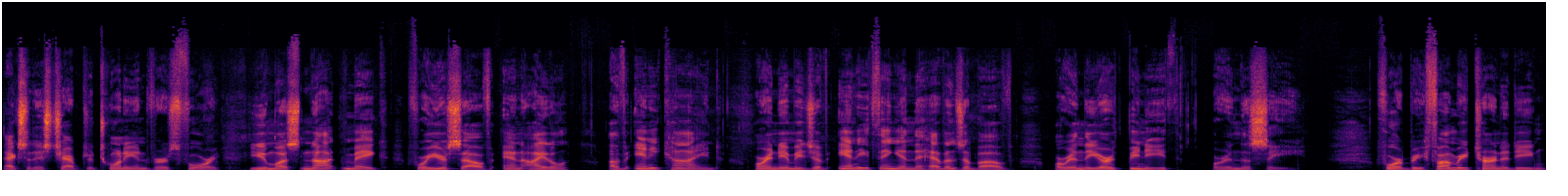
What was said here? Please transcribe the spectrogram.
Exodus chapter 20 and verse 4 You must not make for yourself an idol of any kind, or an image of anything in the heavens above, or in the earth beneath, or in the sea. For from eternity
